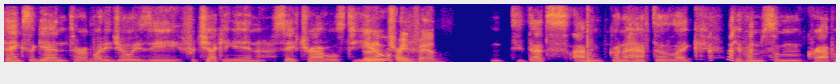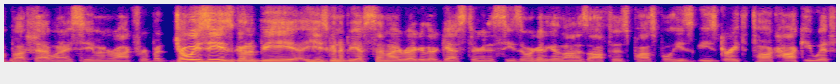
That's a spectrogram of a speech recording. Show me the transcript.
thanks again to our buddy Joey Z for checking in. Safe travels to you. Train fan that's I'm gonna have to like give him some crap about that when I see him in Rockford. But Joey Z is gonna be he's gonna be a semi-regular guest during the season. We're gonna get him on as often as possible. He's he's great to talk hockey with.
